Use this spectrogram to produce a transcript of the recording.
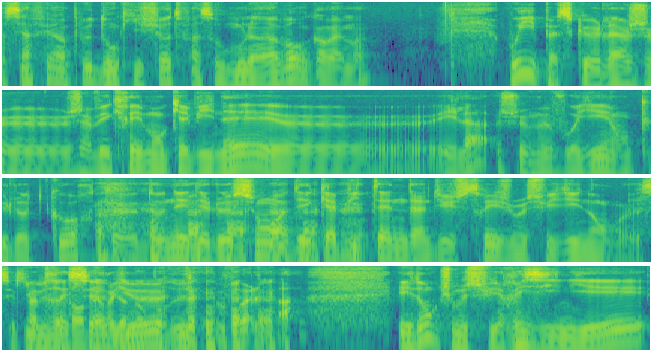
ça fait un peu Don Quichotte face au moulin à vent quand même. Hein. Oui, parce que là, j'avais créé mon cabinet euh, et là, je me voyais en culotte courte euh, donner des leçons à des capitaines d'industrie. Je me suis dit non, c'est pas très sérieux. voilà. Et donc, je me suis résigné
